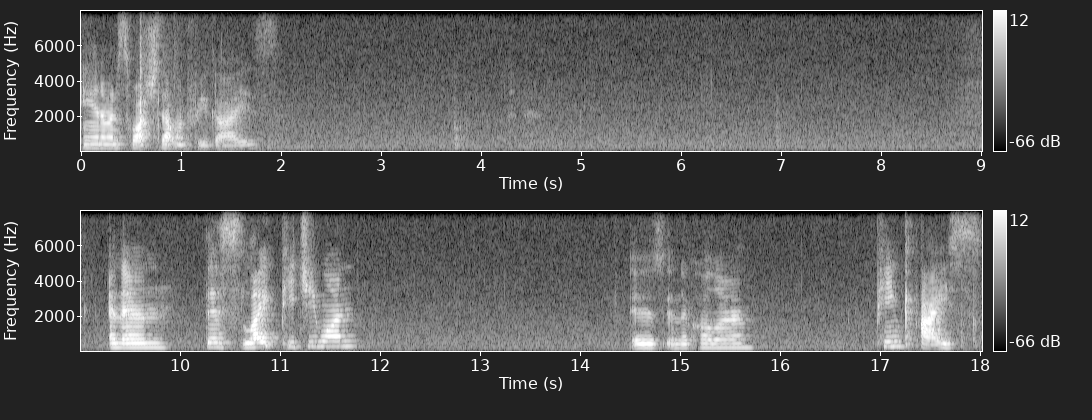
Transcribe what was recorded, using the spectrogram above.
And I'm going to swatch that one for you guys. And then this light peachy one is in the color Pink Ice.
